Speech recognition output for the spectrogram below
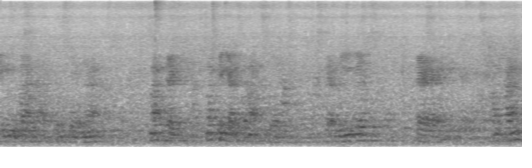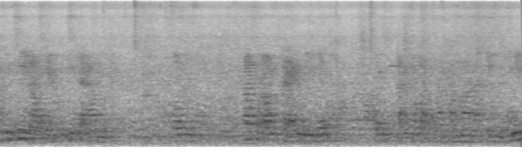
งอยู่บ้านนะคนโสดนะมักจะมักจะอยากสมัครโสดแบบนี้เยอะแต่บางครั้งพื้นที่เราเป็นพื้นที่แออัดคนถ้าร้อนแสงมีเยอะคนต่างจังหวัดมาทำมาจริงนี่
